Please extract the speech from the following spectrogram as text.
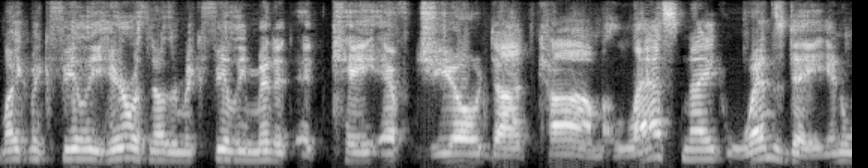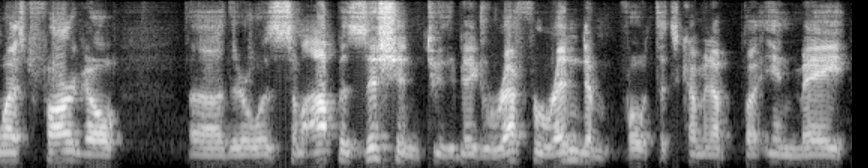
Mike McFeely here with another McFeely Minute at KFGO.com. Last night, Wednesday, in West Fargo, uh, there was some opposition to the big referendum vote that's coming up uh, in May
